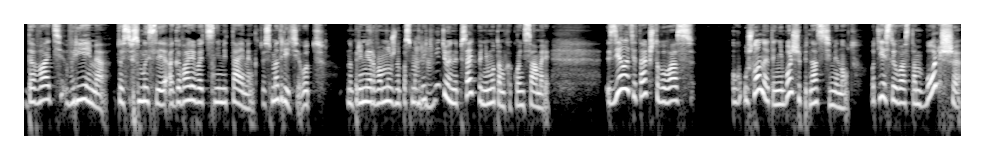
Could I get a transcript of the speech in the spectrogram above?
давать время, то есть в смысле оговаривать с ними тайминг. То есть смотрите, вот, например, вам нужно посмотреть угу. видео и написать по нему там какой-нибудь summary. Сделайте так, чтобы у вас ушло на это не больше 15 минут. Вот если у вас там больше,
